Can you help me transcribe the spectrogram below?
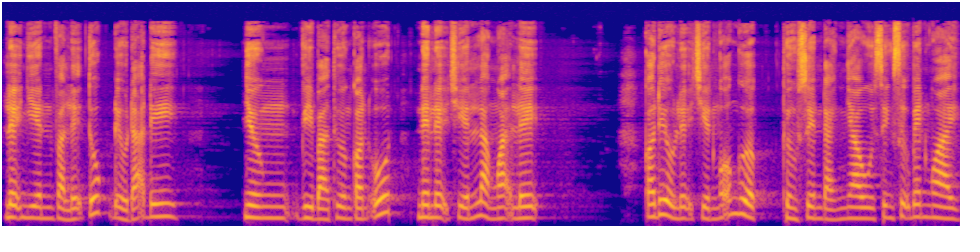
Lệ nhiên và lệ túc đều đã đi. Nhưng vì bà thương con út nên lệ chiến là ngoại lệ. Có điều lệ chiến ngỗ ngược, thường xuyên đánh nhau sinh sự bên ngoài.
